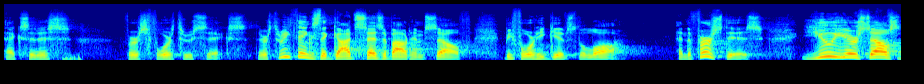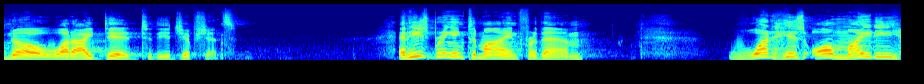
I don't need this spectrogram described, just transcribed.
Exodus, verse 4 through 6. There are three things that God says about himself before he gives the law. And the first is, You yourselves know what I did to the Egyptians. And he's bringing to mind for them what his almighty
